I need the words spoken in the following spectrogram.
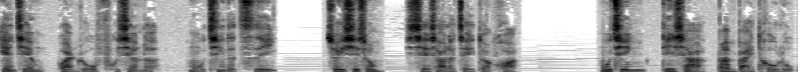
眼前宛如浮现了母亲的姿影，所以西松写下了这一段话：母亲低下斑白头颅，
